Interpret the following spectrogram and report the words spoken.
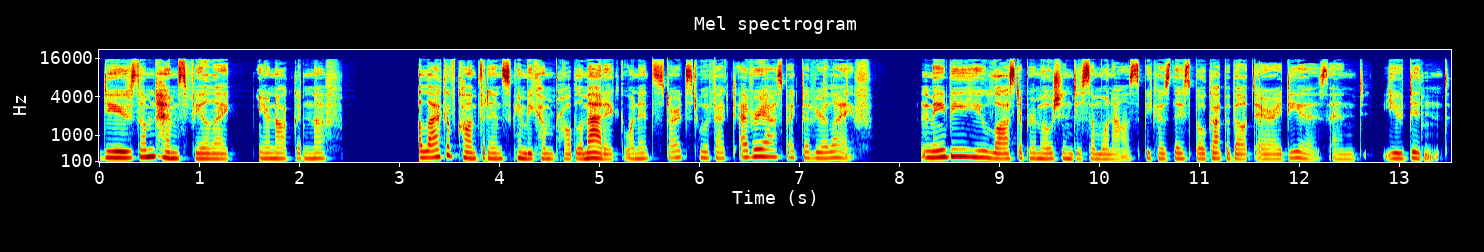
Do you sometimes feel like you're not good enough? A lack of confidence can become problematic when it starts to affect every aspect of your life. Maybe you lost a promotion to someone else because they spoke up about their ideas and you didn't.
